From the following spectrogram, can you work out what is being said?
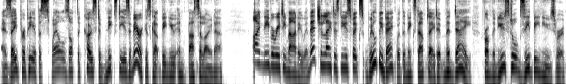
as they prepare for swells off the coast of next year's America's Cup venue in Barcelona. I'm Niva Manu, and that's your latest news fix. We'll be back with the next update at midday from the Newstalk ZB Newsroom.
